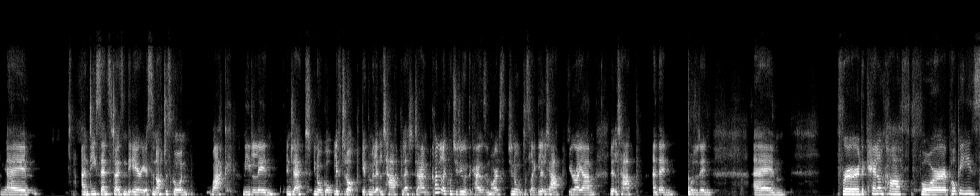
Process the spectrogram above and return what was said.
Yeah. Um, and desensitizing the area. So not just going whack, needle in, inject, you know, go lift it up, give them a little tap, let it down, kind of like what you do with the cows and horse, you know, just like little Yeah. tap, here I am, little tap, and then put it in. Um, for the kennel cough for puppies,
